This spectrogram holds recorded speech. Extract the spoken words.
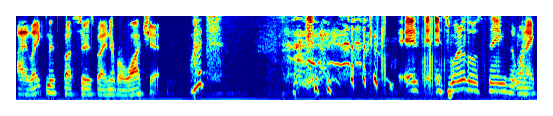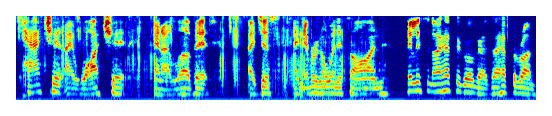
I like MythBusters, but I never watch it. what? it, it's one of those things that when I catch it, I watch it and I love it. I just I never know when it's on. Hey, listen, I have to go, guys. I have to run.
